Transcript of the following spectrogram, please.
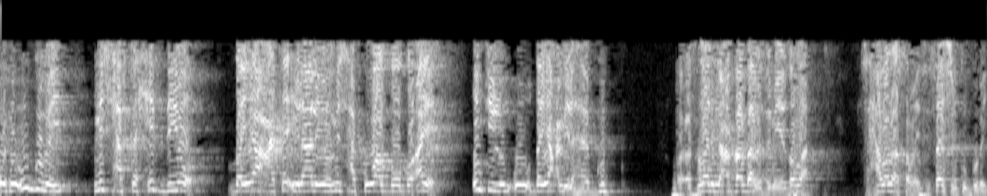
wuxuu u gubay misxafka xifdiyo dayaaca ka ilaaliyo misxafku waa googo-aye intii uu dayacmi lahaa gub. Oo cumaan ibn cafaan baa sameeyey sooma saxaabadaa samaysay saasuu ku gubay.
